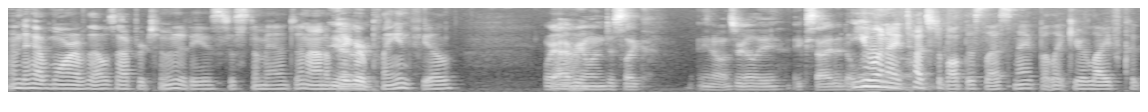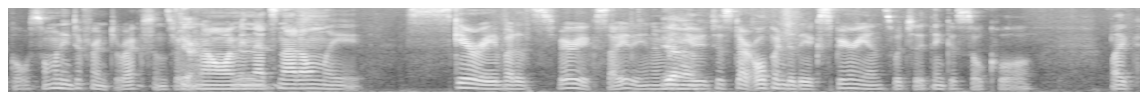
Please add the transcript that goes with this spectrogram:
And to have more of those opportunities, just imagine on a Yeah. bigger playing field. where Yeah. everyone just like you know is really excited You and I touched about this last night, but like your life could go so many different directions right Yeah. now. I mean, Mm. that's not only scary, but it's very exciting. I mean, Yeah. you just are open to the experience, which I think is so cool. Like,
